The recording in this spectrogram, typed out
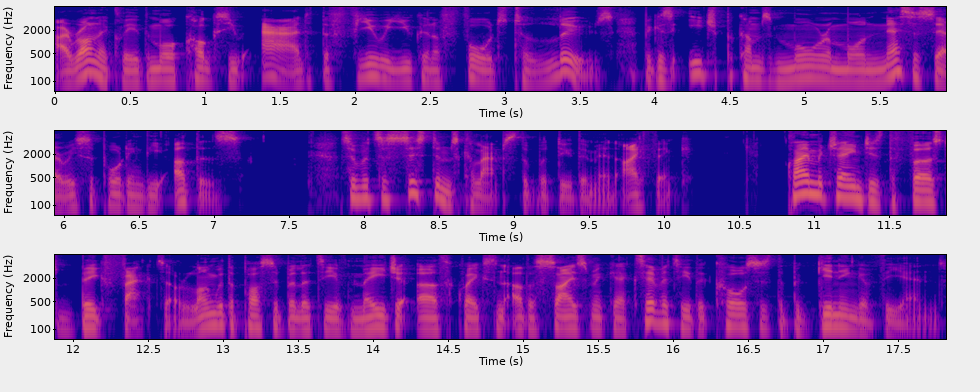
Ironically, the more cogs you add, the fewer you can afford to lose, because each becomes more and more necessary supporting the others. So it's a systems collapse that would do them in, I think. Climate change is the first big factor, along with the possibility of major earthquakes and other seismic activity that causes the beginning of the end.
